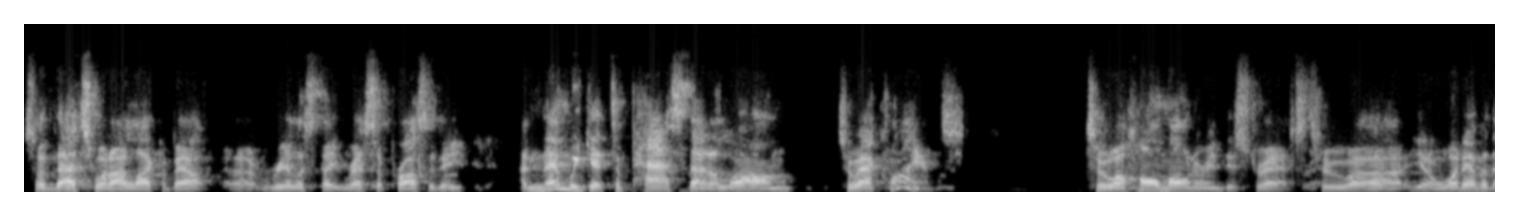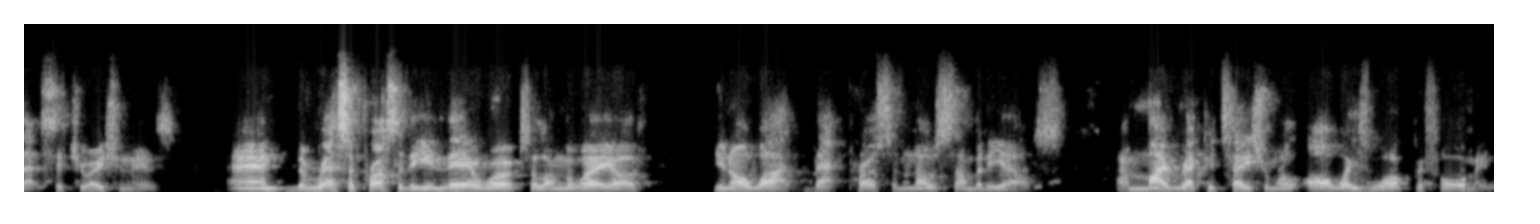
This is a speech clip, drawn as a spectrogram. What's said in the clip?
So that's what I like about uh, real estate reciprocity. And then we get to pass that along to our clients to a homeowner in distress, to uh, you know whatever that situation is, and the reciprocity in there works along the way of, you know what, that person knows somebody else, and my reputation will always walk before me.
